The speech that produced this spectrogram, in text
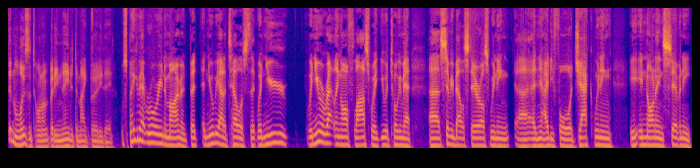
didn't lose the tournament, but he needed to make birdie there. We'll speak about Rory in a moment, but and you'll be able to tell us that when you when you were rattling off last week, you were talking about uh, Seve Ballesteros winning uh, in '84, Jack winning i- in 1970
